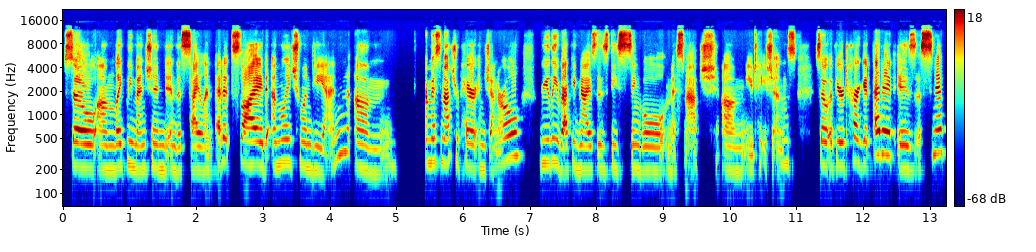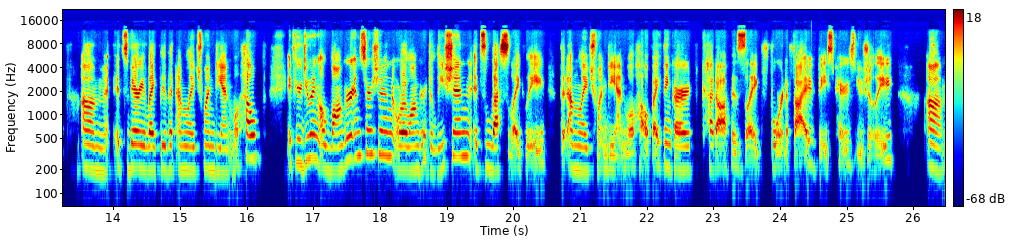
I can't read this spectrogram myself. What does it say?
So um, like we mentioned in the silent edit slide, MLH1DN um, or mismatch repair in general really recognizes these single mismatch um, mutations. So if your target edit is a SNP, um, it's very likely that MLH1DN will help. If you're doing a longer insertion or a longer deletion, it's less likely that MLH1DN will help. I think our cutoff is like four to five base pairs usually. Um,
